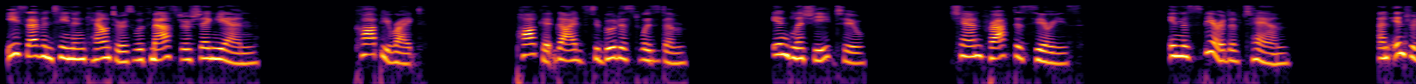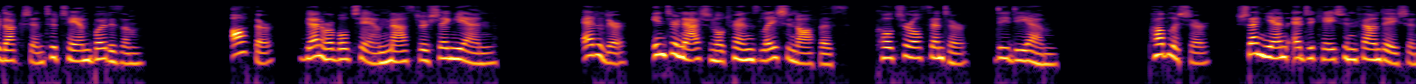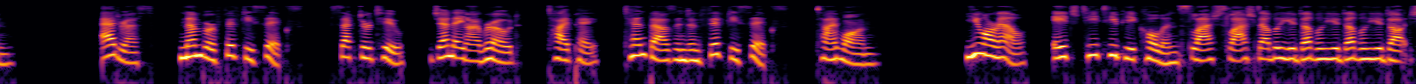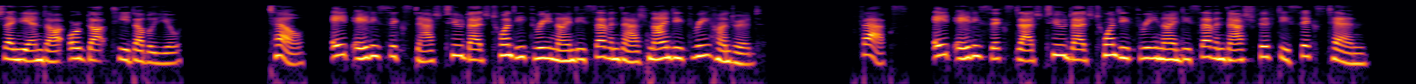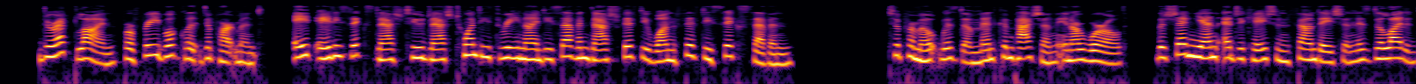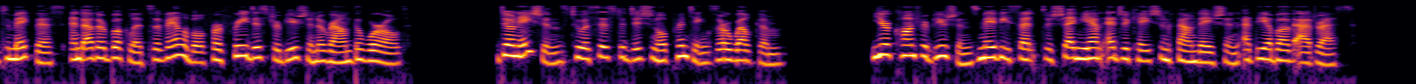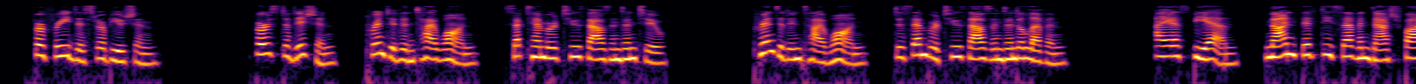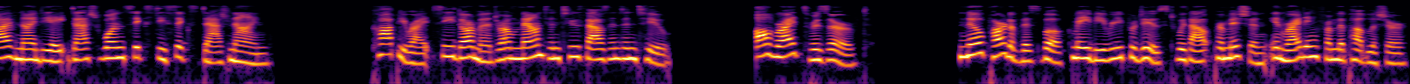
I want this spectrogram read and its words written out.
E17 Encounters with Master Sheng Yen. Copyright Pocket Guides to Buddhist Wisdom. English E2. Chan Practice Series. In the Spirit of Chan. An Introduction to Chan Buddhism. Author, Venerable Chan Master Sheng Yen. Editor, International Translation Office, Cultural Center, DDM. Publisher, Sheng Yen Education Foundation. Address, Number 56, Sector 2, Jen-ai Road, Taipei, 10056, Taiwan. URL, http colon slash slash www.shengyen.org.tw. Tel, 886-2-2397-9300. Fax, 886-2-2397-5610. Direct line for free booklet department, 886-2-2397-51567. To promote wisdom and compassion in our world, the Sheng Yen Education Foundation is delighted to make this and other booklets available for free distribution around the world. Donations to assist additional printings are welcome. Your contributions may be sent to Sheng Yen Education Foundation at the above address. For free distribution. First edition, Printed in Taiwan, September 2002. Printed in Taiwan, December 2011. ISBN 957-598-166-9. Copyright C. Dharma Drum Mountain 2002. All rights reserved. No part of this book may be reproduced without permission in writing from the publisher.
